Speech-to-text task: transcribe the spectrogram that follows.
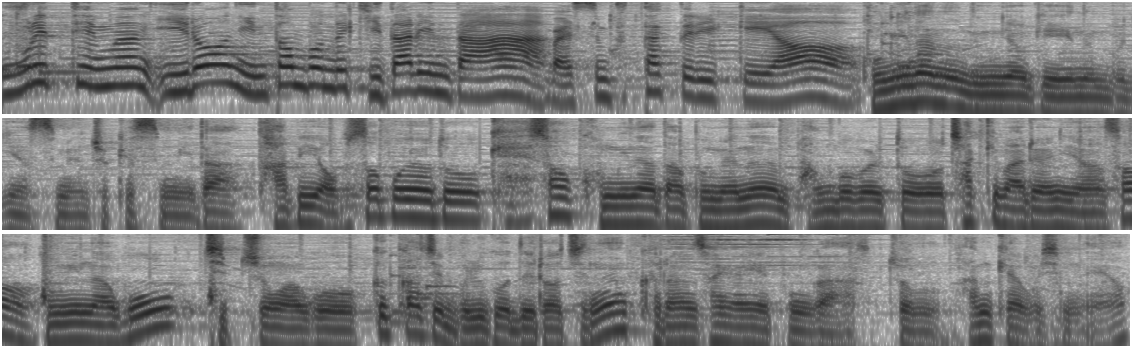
우리 팀은 이런 인턴분들 기다린다 말씀 부탁드 릴게요. 고민하는 능력이 있는 분이었으면 좋겠습니다. 답이 없어 보여도 계속 고민하다 보면 은 방법을 또 찾기 마련이어서 고민하고 집중하고 끝까지 물고 늘어지는 그런 성향의 분과 좀 함께하고 싶네요.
